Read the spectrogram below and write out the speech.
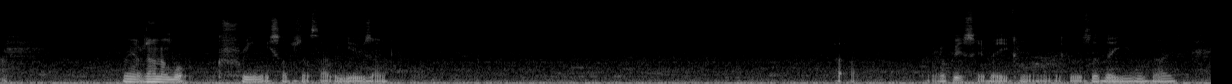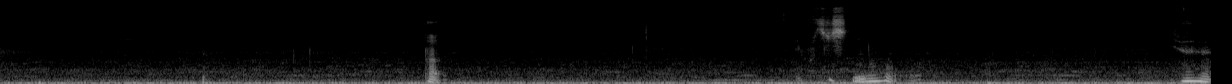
I mean, I don't know what creamy substance they were using. But obviously vegan because of the vegan guys. But it not. Yeah.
